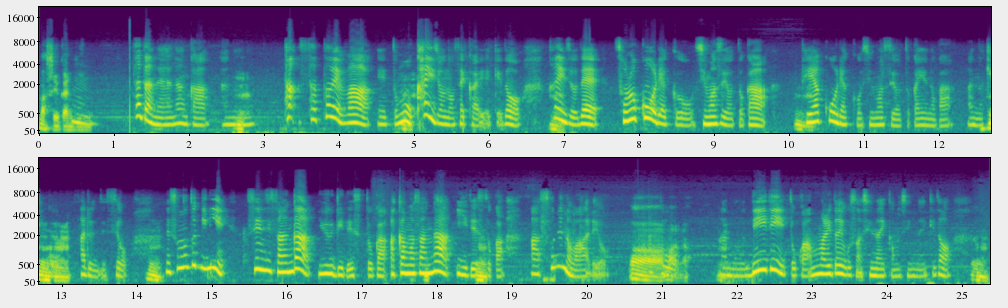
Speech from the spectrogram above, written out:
まあそういう感じにうん。ただね、なんか、あの、うんた、例えば、えっ、と、もう解除の世界だけど、解除でソロ攻略をしますよとか、ペア攻略をしますよとかいうのが、あの、結構あるんですよ。うん。で、その時に、センジさんが有利ですとか、赤間さんがいいですとか、あ、そういうのはあれよ。ああ、まあな。うんあの、DD とかあんまり大悟さんしないかもしれないけど、うん。あ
